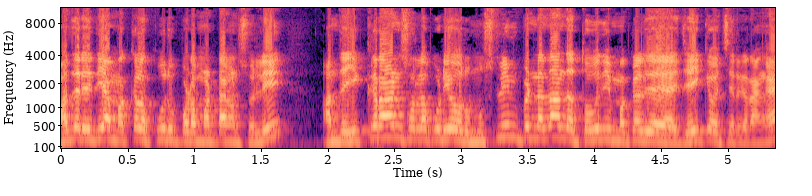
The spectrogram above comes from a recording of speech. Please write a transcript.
மத ரீதியா மக்களை கூறு போட மாட்டாங்கன்னு சொல்லி அந்த இக்ரான்னு சொல்லக்கூடிய ஒரு முஸ்லீம் பெண்ணை தான் அந்த தொகுதி மக்கள் ஜெயிக்க வச்சிருக்காங்க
